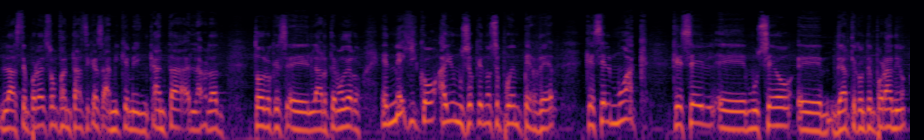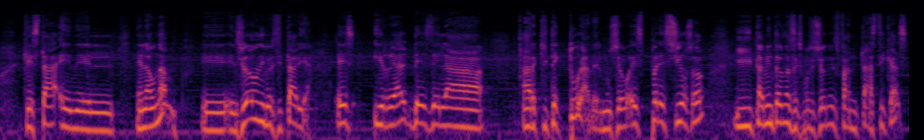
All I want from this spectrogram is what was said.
las temporales son fantásticas. A mí que me encanta, la verdad, todo lo que es eh, el arte moderno. En México hay un museo que no se pueden perder, que es el MUAC que es el eh, Museo eh, de Arte Contemporáneo que está en, el, en la UNAM, eh, en Ciudad Universitaria. Es irreal desde la arquitectura del museo, es precioso y también tiene unas exposiciones fantásticas.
